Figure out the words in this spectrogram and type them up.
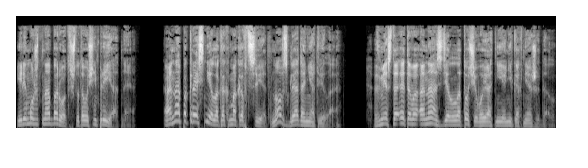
Или, может, наоборот, что-то очень приятное. Она покраснела, как маков цвет, но взгляда не отвела. Вместо этого она сделала то, чего я от нее никак не ожидал.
